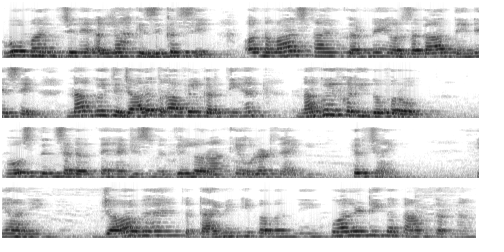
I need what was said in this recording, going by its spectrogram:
وہ مرد جنہیں اللہ کے ذکر سے اور نماز قائم کرنے اور زکات دینے سے نہ کوئی تجارت غافل کرتی ہے نہ کوئی خرید و فروخت وہ اس دن سے ڈرتے ہیں جس میں دل اور آنکھیں الٹ جائیں گی، پھر جائیں گی۔ یعنی جاب ہے تو ٹائمنگ کی پابندی کوالٹی کا کام کرنا۔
